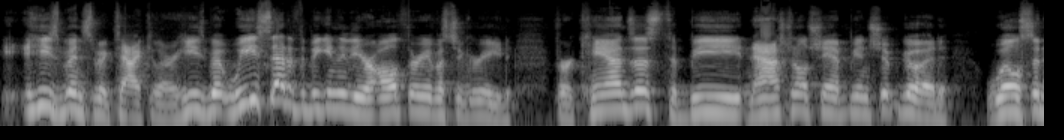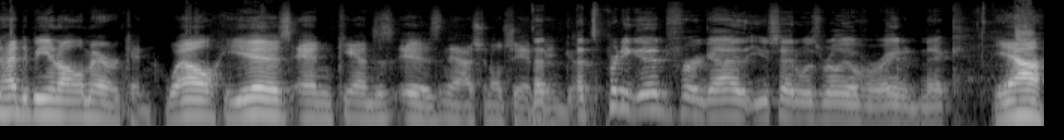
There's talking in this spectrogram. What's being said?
He's been spectacular. He's been we said at the beginning of the year all three of us agreed for Kansas to be national championship good, Wilson had to be an All-American. Well, he is and Kansas is national champion That, good. that's pretty good for a guy that you said was really overrated, Nick. yeah.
